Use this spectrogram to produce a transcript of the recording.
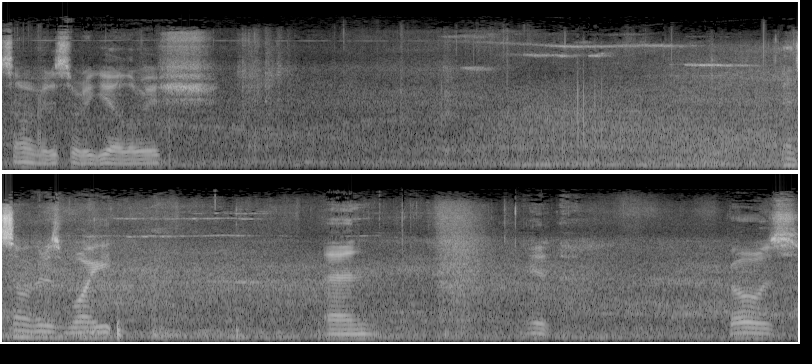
some of it is sort of yellowish. And some of it is white. And it goes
